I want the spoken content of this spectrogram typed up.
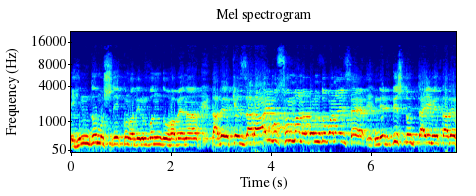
হিন্দু মুসলিম কোনোদিন বন্ধু হবে না। তাদেরকে যারাই মুসলমান বন্ধু বানাইছে, নির্দিষ্ট টাইমে তাদের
